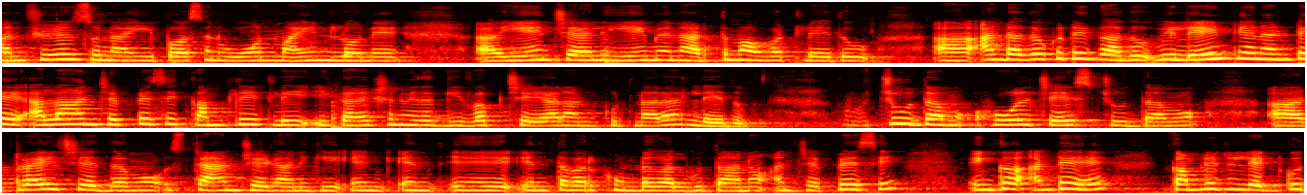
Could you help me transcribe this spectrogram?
కన్ఫ్యూజన్స్ ఉన్నాయి ఈ పర్సన్ ఓన్ మైండ్లోనే ఏం చేయాలి ఏమి అని అర్థం అవ్వట్లేదు. అండ్ అదొకటే కాదు వీళ్ళు ఏంటి అని అంటే అలా అని చెప్పేసి కంప్లీట్లీ ఈ కనెక్షన్ మీద గివ్ అప్ చేయాలనుకుంటున్నారా? లేదు. చూద్దాము హోల్డ్ చేసి చూద్దాము ట్రై చేద్దాము స్టాండ్ చేయడానికి ఎంతవరకు ఉండగలుగుతాను అని చెప్పేసి ఇంకా అంటే కంప్లీట్లీ లెట్ గో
